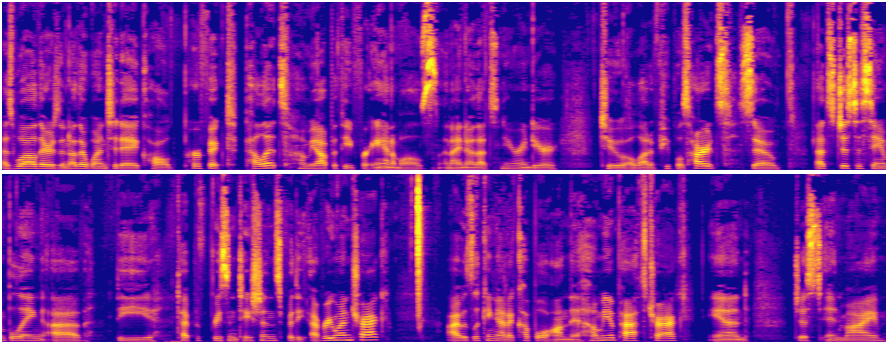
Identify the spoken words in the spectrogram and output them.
As well, there's another one today called Perfect Pellets Homeopathy for Animals. And I know that's near and dear to a lot of people's hearts. So that's just a sampling of the type of presentations for the Everyone track. I was looking at a couple on the homeopath track and just in my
